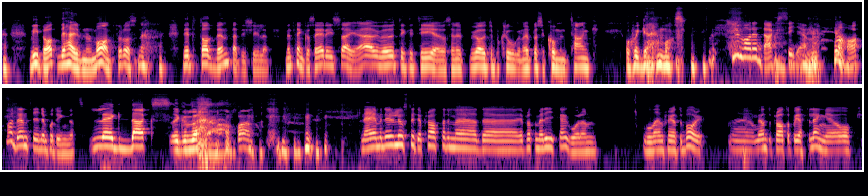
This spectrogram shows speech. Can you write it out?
vi pratar, det här är normalt för oss. Det är totalt väntat i Chile. Men tänk att säga det i Sverige. Ja, vi var ute till tio och sen vi var ute på krogen och helt plötsligt kom en tank och skickade hem oss. Nu var det dags igen. Jaha, var den tiden på dygnet. Här, vad fan? Nej, men det är lustigt. Jag pratade med, eh, jag pratade med Rika igår, en god vän från Göteborg. Eh, Vi har inte pratat på jättelänge och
